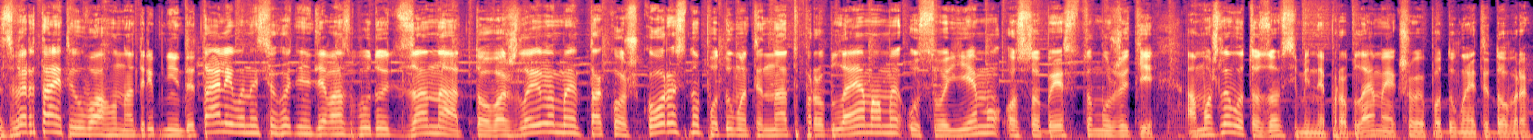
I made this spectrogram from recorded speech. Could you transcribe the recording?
Звертайте увагу на дрібні деталі. Вони сьогодні для вас будуть занадто важливими. Також корисно подумати над проблемами у своєму особистому житті. А можливо, то зовсім і не проблеми, якщо ви подумаєте добре.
